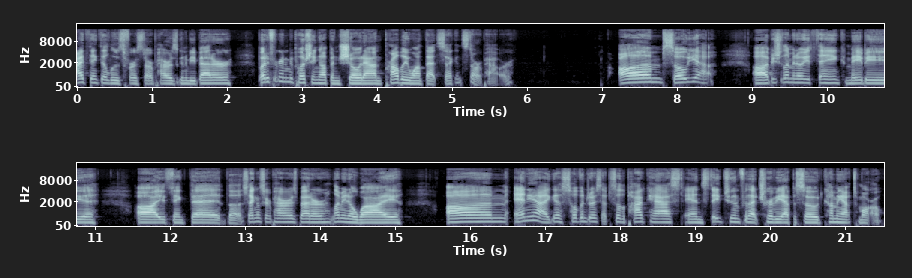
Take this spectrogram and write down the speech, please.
I think that Lou's first star power is going to be better, But if you're going to be pushing up in Showdown, probably want that second star power. Um, so yeah. Uh, be sure to let me know what you think. Maybe uh, you think that the second star power is better. Let me know why. Um, and yeah, I guess hope enjoy this episode of the podcast and stay tuned for that trivia episode coming out tomorrow.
